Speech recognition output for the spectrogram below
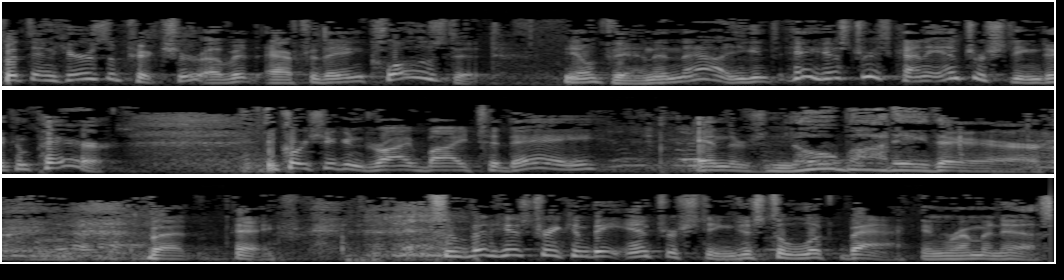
But then here's a picture of it after they enclosed it you know, then and now. You can, hey, history's kind of interesting to compare. Of course, you can drive by today and there's nobody there. But hey, so but history can be interesting just to look back and reminisce.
